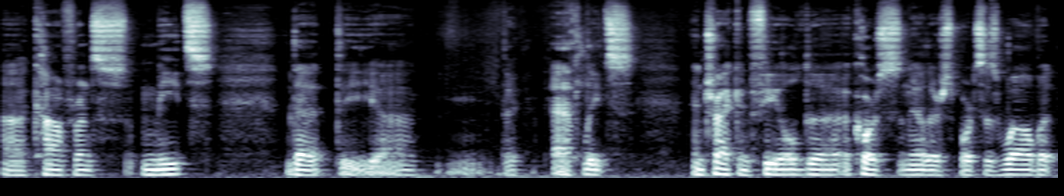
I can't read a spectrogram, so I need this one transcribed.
uh, conference meets that the uh, the athletes in track and field, uh, of course, in the other sports as well, but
